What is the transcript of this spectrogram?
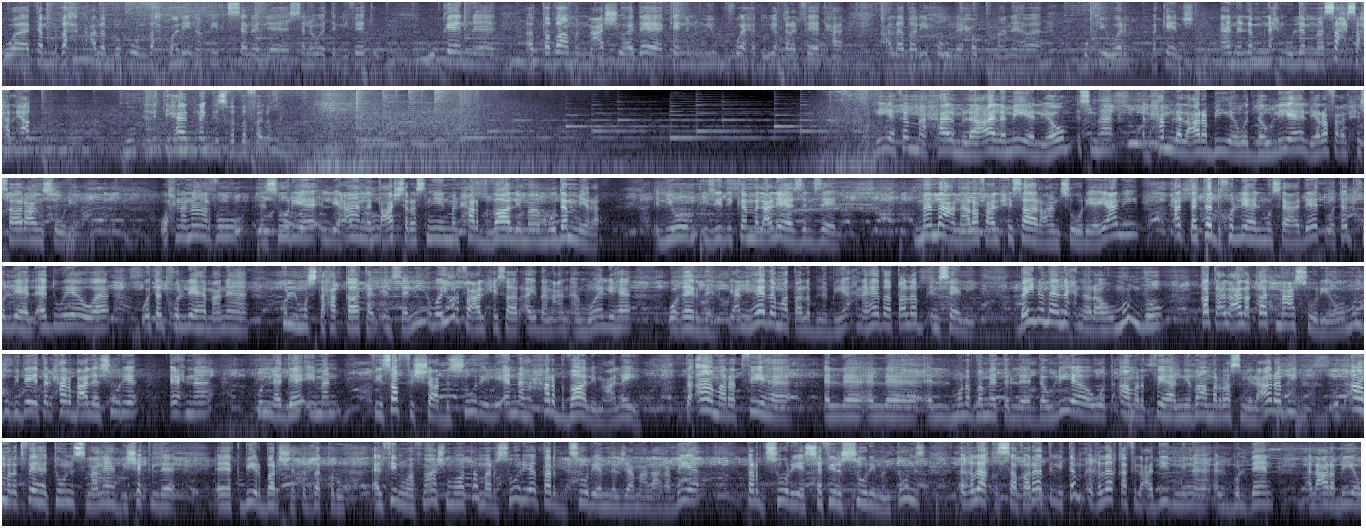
وتم ضحك على البقون ضحكوا علينا طيلة السنة السنوات اللي فاتوا. وكان التضامن مع الشهداء كان انه يوقف واحد ويقرأ الفاتحة على ضريحه ولا يحط معناها بوكي ورد ما كانش. أنا لما نحن لما صحصح الحق الاتحاد نقص في الضفة الأخرى. هي ثم حملة عالمية اليوم اسمها الحملة العربية والدولية لرفع الحصار عن سوريا. وإحنا نعرفوا سوريا اللي عانت عشر سنين من حرب ظالمة مدمرة. اليوم يزيد يكمل عليها زلزال. ما معنى رفع الحصار عن سوريا؟ يعني حتى تدخل لها المساعدات وتدخل لها الأدوية وتدخل لها معناها كل مستحقاتها الإنسانية ويرفع الحصار أيضا عن أموالها وغير ذلك. يعني هذا ما طلبنا به. إحنا هذا طلب إنساني. بينما نحن نراه منذ قطع العلاقات مع سوريا ومنذ بداية الحرب على سوريا إحنا كنا دائما في صف الشعب السوري لأنها حرب ظالمه عليه. تآمرت فيها المنظمات الدولية وتآمرت فيها النظام الرسمي العربي وتآمرت فيها تونس معناها بشكل آه، كبير برشا. تتذكروا 2012 مؤتمر سوريا طرد سوريا من الجامعة العربية طرد سوريا السفير السوري من تونس إغلاق السفارات اللي تم إغلاقها في العديد من البلدان العربية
